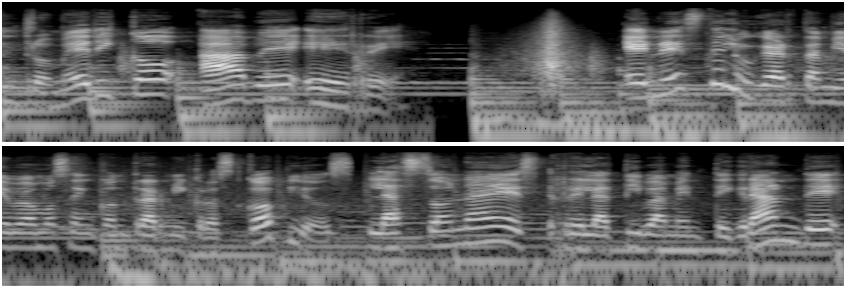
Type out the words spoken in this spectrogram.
Centro Médico ABR. En este lugar también vamos a encontrar microscopios. La zona es relativamente grande,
